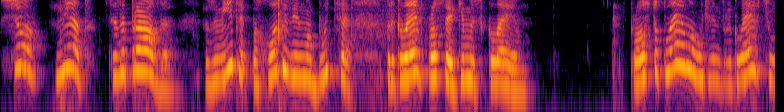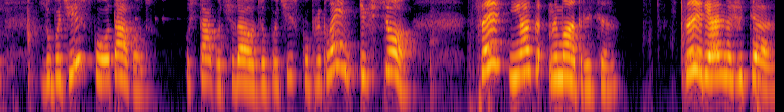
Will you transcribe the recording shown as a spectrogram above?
Все, нет, це неправда. Розумієте? Походу він, мабуть, це приклеїв просто якимось клеєм. Просто клеєм, мабуть, він приклеїв цю зубочистку отак от. Ось так от сюди от зубочистку приклеїмо і все. Це ніяка не матриця. Це реальне життя.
